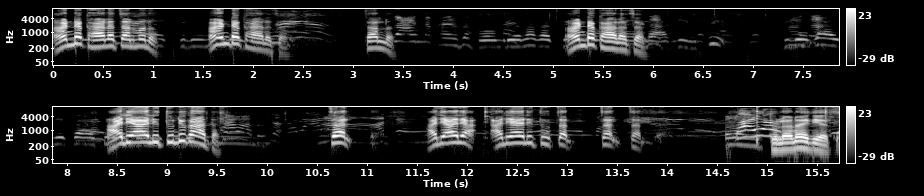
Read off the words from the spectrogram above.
अंड खायला चाल म्हणून. अंड खायला चाल. चाल ना. अंड खायला चल. आली आली तू निघा आता. चल. आली आली आली आली तू चल चल चल. तुला नाही द्यायचं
